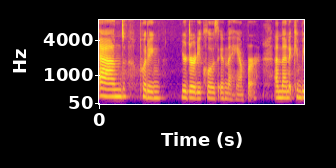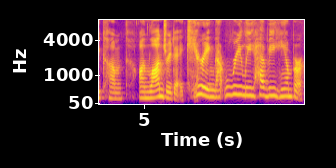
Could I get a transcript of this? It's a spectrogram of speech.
and putting your dirty clothes in the hamper. And then it can become on laundry day, carrying that really heavy hamper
